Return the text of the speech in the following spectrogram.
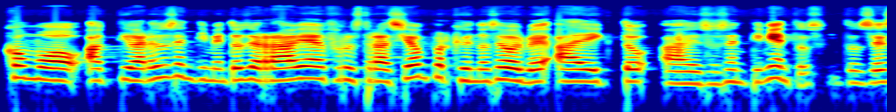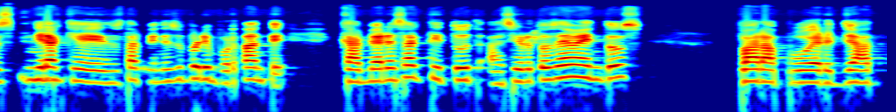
como activar esos sentimientos de rabia, de frustración, porque uno se vuelve adicto a esos sentimientos. Entonces, mira que eso también es súper importante, cambiar esa actitud a ciertos eventos para poder ya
